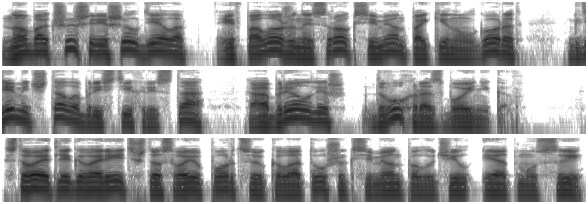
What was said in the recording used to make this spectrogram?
но Бакшиш решил дело, и в положенный срок Семен покинул город, где мечтал обрести Христа, обрел лишь двух разбойников. Стоит ли говорить, что свою порцию колотушек Семен получил и от Мусы?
